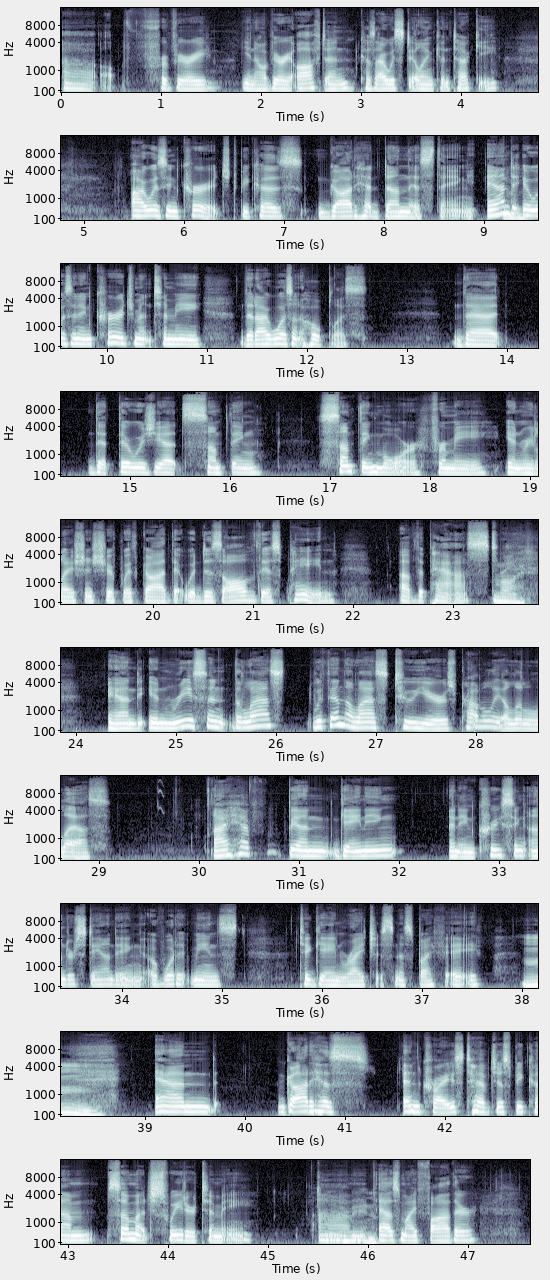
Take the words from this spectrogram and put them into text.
uh, for very, you know, very often because I was still in Kentucky, I was encouraged because God had done this thing. And Mm. it was an encouragement to me that I wasn't hopeless, that that there was yet something something more for me in relationship with God that would dissolve this pain of the past. Right. And in recent, the last, within the last two years, probably a little less, I have been gaining an increasing understanding of what it means to gain righteousness by faith. Mm. And God has, and Christ have just become so much sweeter to me um, as my father.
